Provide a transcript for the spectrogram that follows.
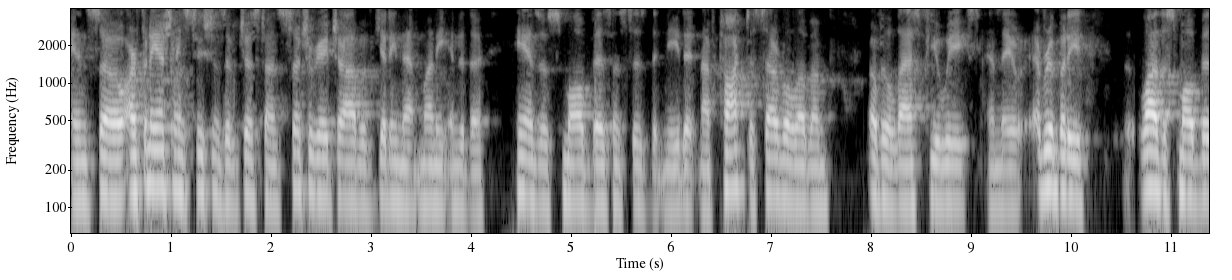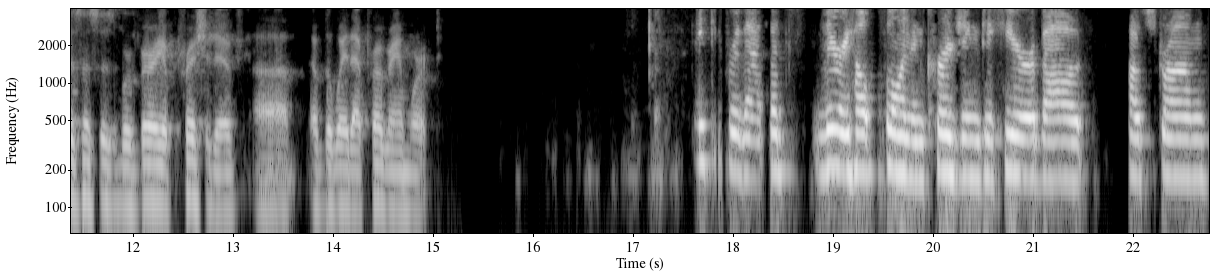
and so our financial institutions have just done such a great job of getting that money into the hands of small businesses that need it. And I've talked to several of them over the last few weeks, and they, everybody, a lot of the small businesses were very appreciative uh, of the way that program worked. Thank you for that. That's very helpful and encouraging to hear about how strong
